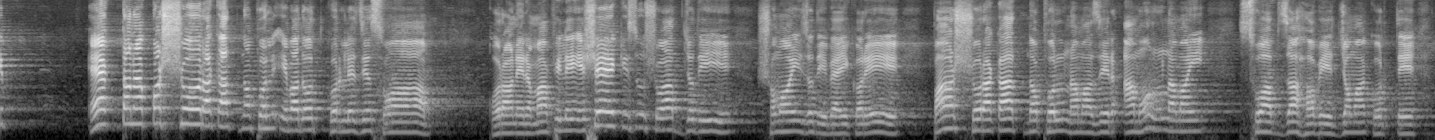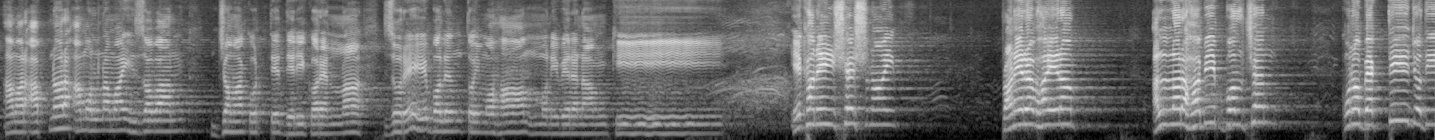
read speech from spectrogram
একটানা পাঁচশো রাকাত নফল এবাদত করলে যে সোয়াব কোরআনের মাহফিলে এসে কিছু সোয়াব যদি, সময় যদি ব্যয় করে, পাঁচশো রাকাত নফল নামাজের আমল নামাই সোয়াব যা হবে জমা করতে, আমার আপনার আমল নামাই জবান জমা করতে দেরি করেন না। জোরে বলেন তোই মহান মনিবের নাম কি? এখানেই শেষ নয়। প্রাণের ভাইয়েরা, আল্লাহর হাবিব বলছেন, কোনো ব্যক্তি যদি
